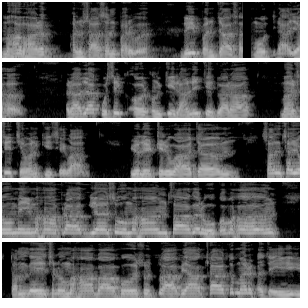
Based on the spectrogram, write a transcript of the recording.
महाभारत अनुशासन पर्व, द्विपंचाशतमोध्याय। राजा कुशिक और उनकी रानी के द्वारा महर्षि च्यवन की सेवा। युधिष्ठिर्वाच, संशयो में महाप्राज्य सो महान सागरोपव तम शुणु महाबाहो श्रुवा व्याख्या तुमर्हसी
